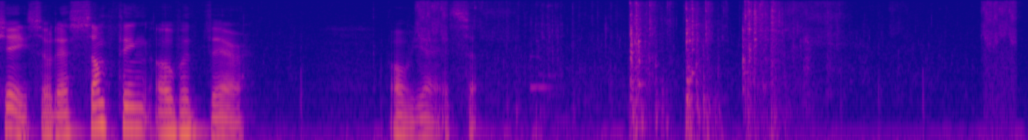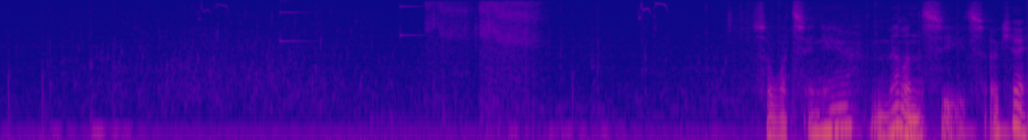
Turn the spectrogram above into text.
Okay, so there's something over there. Oh yeah, it's... Uh so what's in here? Melon seeds, okay.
